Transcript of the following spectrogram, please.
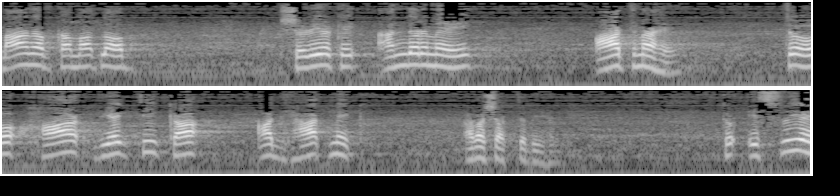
मानव का मतलब शरीर के अंदर में आत्मा है तो हर व्यक्ति का आध्यात्मिक आवश्यकता भी है। तो इसलिए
